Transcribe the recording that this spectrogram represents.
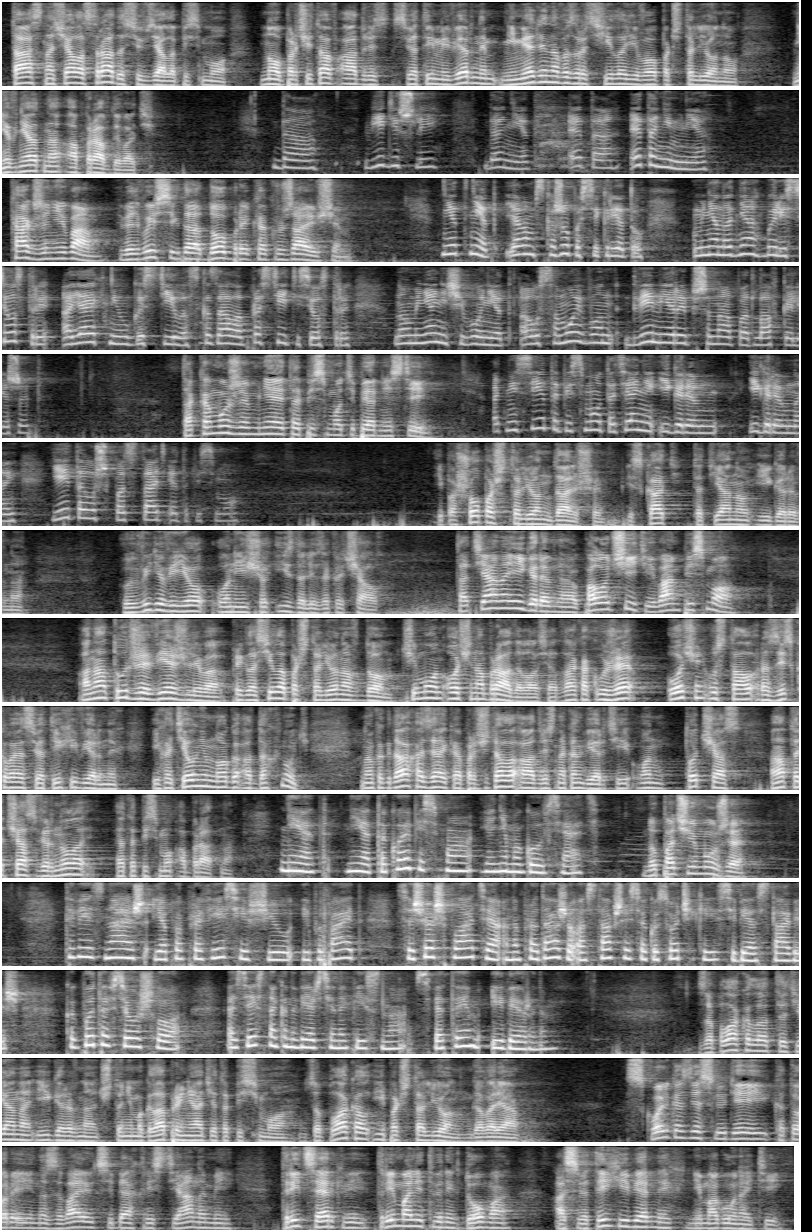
Та сначала с радостью взяла письмо, но, прочитав адрес святым и верным, немедленно возвратила его почтальону, невнятно оправдывать. Да, видишь ли, да нет, это, это не мне. Как же не вам? Ведь вы всегда добры к окружающим. Нет, нет, я вам скажу по секрету. У меня на днях были сестры, а я их не угостила. Сказала, простите, сестры, но у меня ничего нет, а у самой вон две меры пшена под лавкой лежит. Так кому же мне это письмо теперь нести? Отнеси это письмо Татьяне Игорев... Игоревной. Ей-то уж подстать это письмо. И пошел почтальон дальше, искать Татьяну Игоревну. Увидев ее, он еще издали закричал. Татьяна Игоревна, получите вам письмо. Она тут же вежливо пригласила почтальона в дом, чему он очень обрадовался, так как уже очень устал, разыскивая святых и верных, и хотел немного отдохнуть. Но когда хозяйка прочитала адрес на конверте, он тотчас, она тотчас вернула это письмо обратно. Нет, нет, такое письмо я не могу взять. Но почему же? Ты ведь знаешь, я по профессии шью, и бывает, сошьешь платье, а на продажу оставшиеся кусочки себе оставишь, как будто все ушло, а здесь на конверте написано «святым и верным». Заплакала Татьяна Игоревна, что не могла принять это письмо. Заплакал и почтальон, говоря, Сколько здесь людей, которые называют себя христианами, три церкви, три молитвенных дома, а святых и верных не могу найти.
